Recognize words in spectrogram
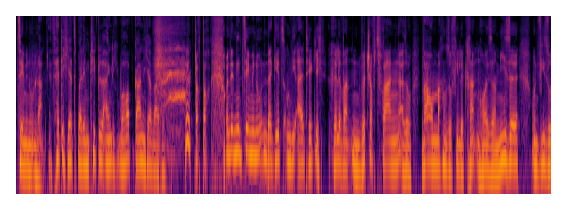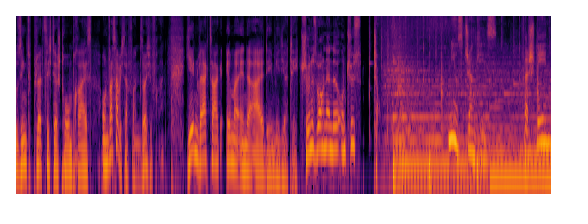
10 Minuten lang. Das hätte ich jetzt bei dem Titel eigentlich überhaupt gar nicht erwartet. doch, doch. Und in den 10 Minuten, da geht es um die alltäglich relevanten Wirtschaftsfragen. Also warum machen so viele Krankenhäuser miese und wieso sinkt plötzlich der Strompreis? Und was habe ich davon? Solche Fragen. Jeden Werktag immer in der ARD Mediathek. Schönes Wochenende und tschüss. Ciao. News Junkies. Verstehen,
